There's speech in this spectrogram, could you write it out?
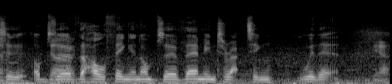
to observe the whole thing and observe them interacting with it. Yeah.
